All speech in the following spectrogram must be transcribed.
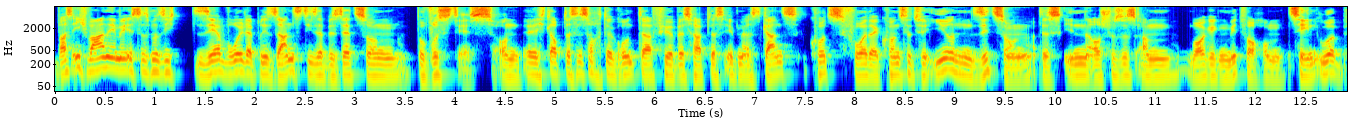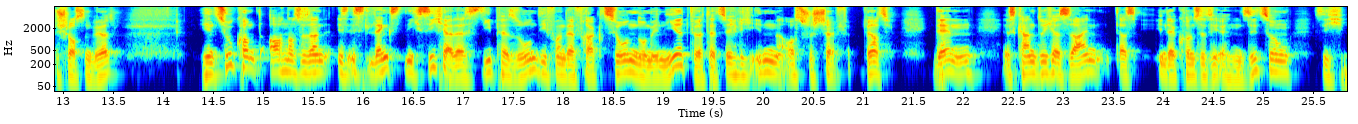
Was ich wahrnehme, ist, dass man sich sehr wohl der Brisanz dieser Besetzung bewusst ist. Und ich glaube, das ist auch der Grund dafür, weshalb das eben erst ganz kurz vor der konstituierenden Sitzung des Innenausschusses am morgigen Mittwoch um 10 Uhr beschlossen wird. Hinzu kommt auch noch, Susanne, es ist längst nicht sicher, dass die Person, die von der Fraktion nominiert wird, tatsächlich Innenausschuschef wird. Denn es kann durchaus sein, dass in der konstituierenden Sitzung sich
